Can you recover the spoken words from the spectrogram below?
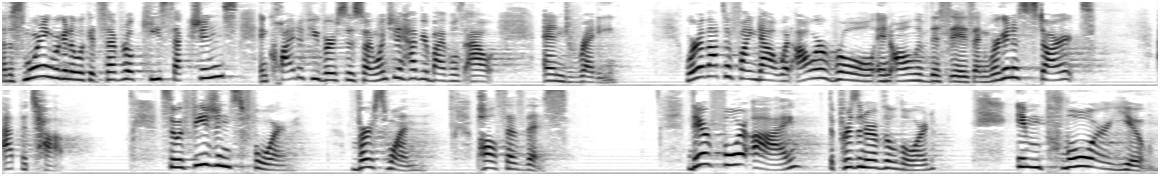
Now this morning we're going to look at several key sections and quite a few verses, so I want you to have your Bibles out and ready. We're about to find out what our role in all of this is, and we're going to start at the top. So Ephesians 4, verse 1, Paul says this, Therefore I, the prisoner of the Lord, implore you,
